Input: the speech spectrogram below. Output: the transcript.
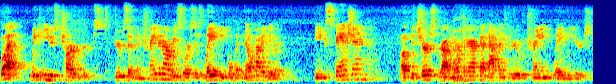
But we can use charter groups, groups that have been trained in our resources, lay people that know how to do it. The expansion of the church throughout North America happened through trained lay leaders.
